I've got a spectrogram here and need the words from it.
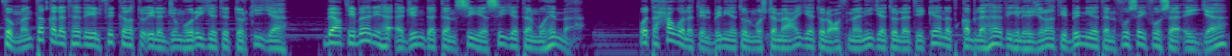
ثم انتقلت هذه الفكرة إلى الجمهورية التركية باعتبارها أجندة سياسية مهمة وتحولت البنية المجتمعية العثمانية التي كانت قبل هذه الهجرات بنية فسيفسائية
